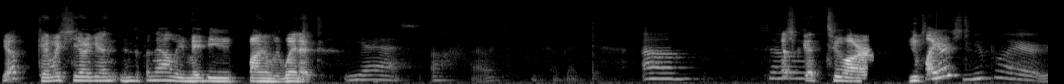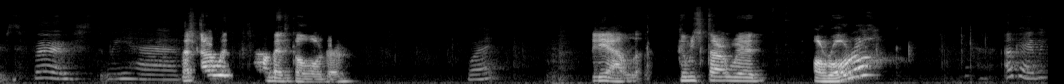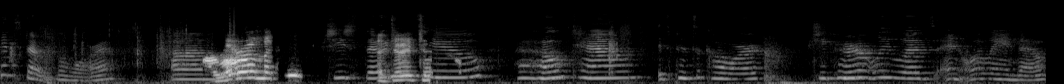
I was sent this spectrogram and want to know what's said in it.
yep, can't wait to see her again in the finale. Maybe finally win it. Yes. Oh, that would be so good. Um, so Let's get to our new players. new players. First, we have Let's start with alphabetical order. what? Yeah, can we start with Aurora? Okay, we can start with Aurora. Um, Aurora McQueen. she's Adore to- 32. Her hometown is Pensacola. She currently lives in Orlando,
